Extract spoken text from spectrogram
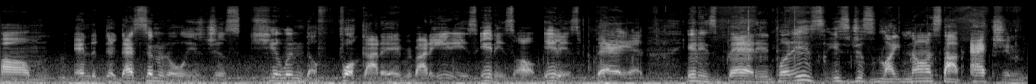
Um, and th- that Sentinel is just killing the fuck out of everybody. It is, it is, uh, it is bad. It is bad, it, but it's it's just like nonstop action.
